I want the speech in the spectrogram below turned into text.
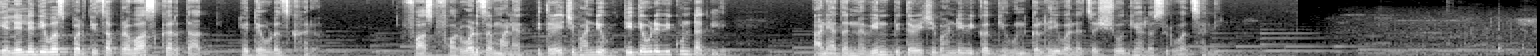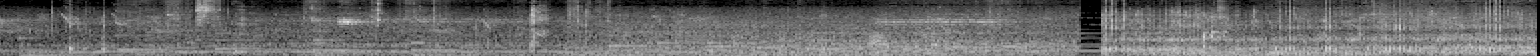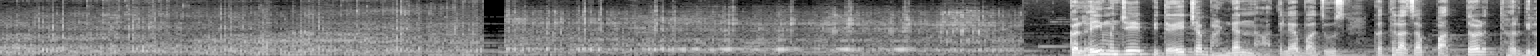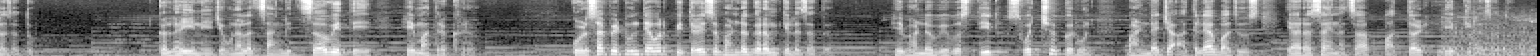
गेलेले दिवस परतीचा प्रवास करतात हे तेवढंच खरं. फास्ट फॉरवर्ड जमान्यात पितळेची भांडी होती तेवढी विकून टाकली. आणि आता नवीन पितळेची भांडी विकत घेऊन कलईवाल्याचा शोध घ्यायला सुरुवात झाली. कलई म्हणजे पितळेच्या भांड्यांना आतल्या बाजूस कथलाचा पातळ थर दिला जातो. कलईने जेवणाला चांगली चव येते हे मात्र खरं. कोळसा पेटवून त्यावर पितळेचं भांडं गरम केलं जातं. हे भांडं व्यवस्थित स्वच्छ करून भांड्याच्या आतल्या बाजूस या रसायनाचा पातळ लेप दिला जातो.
